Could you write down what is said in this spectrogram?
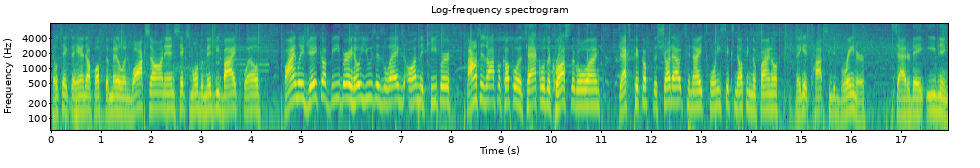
He'll take the handoff up the middle and walks on in. Six more Bemidji by 12. Finally, Jacob Bieber, he'll use his legs on the keeper. Bounces off a couple of tackles across the goal line. Jacks pick up the shutout tonight, 26-0 the final. They get top-seeded Brainerd Saturday evening.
